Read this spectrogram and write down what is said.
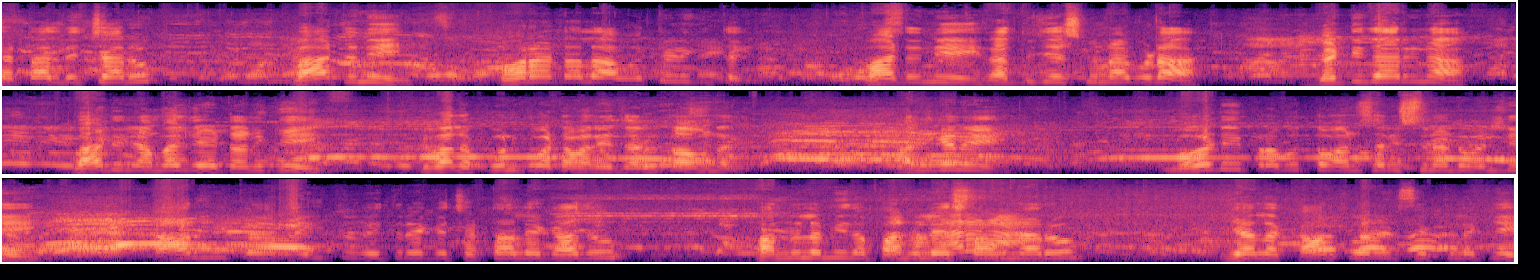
చట్టాలు తెచ్చారు. వాటిని పోరాటాల ఒత్తిడికి వాటిని రద్దు చేసుకున్నా కూడా గట్టిదారిన వాటిని అమలు చేయడానికి ఇవాళ పూనుకోవటం అనేది జరుగుతూ ఉన్నది. అందుకనే మోడీ ప్రభుత్వం అనుసరిస్తున్నటువంటి కార్మిక రైతు వ్యతిరేక చట్టాలే కాదు పన్నుల మీద పన్నులు వేస్తూ ఉన్నారు. ఇవాళ కార్పొరేట్ శక్తులకి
